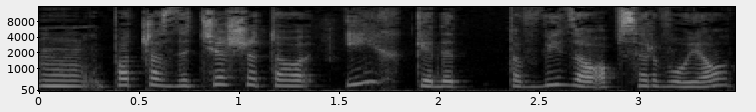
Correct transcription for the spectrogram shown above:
mm, podczas gdy cieszy to ich, kiedy to widzą, obserwują,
